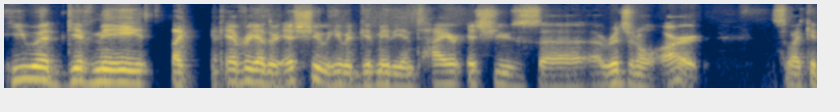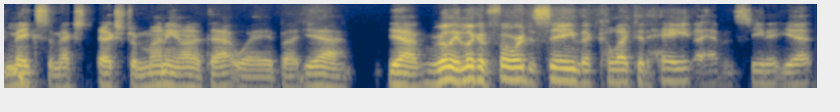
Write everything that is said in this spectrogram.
he would give me like every other issue, he would give me the entire issue's uh, original art, so I could make some ex- extra money on it that way. But yeah, yeah, really looking forward to seeing the collected hate. I haven't seen it yet.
